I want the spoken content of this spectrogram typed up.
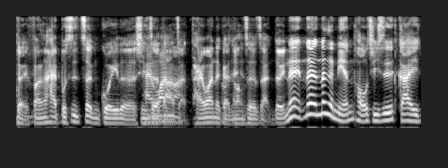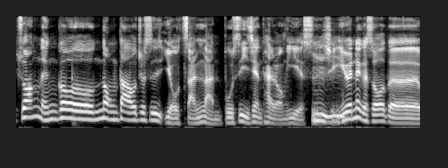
对，反而还不是正规的新车大展，台湾的改装车展，对，那那那个年头，其实改装能够弄到就是有展览，不是一件太容易的事情，因为那个时候的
